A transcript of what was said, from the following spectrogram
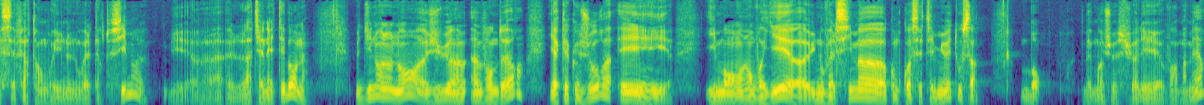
SFR t'a envoyé une nouvelle carte SIM mais euh, la tienne a été bonne. me dit non, non, non, euh, j'ai eu un, vendeur il y a quelques jours et ils m'ont envoyé euh, une nouvelle SIM comme quoi c'était mieux et tout ça. Bon, ben moi je suis allé voir ma mère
